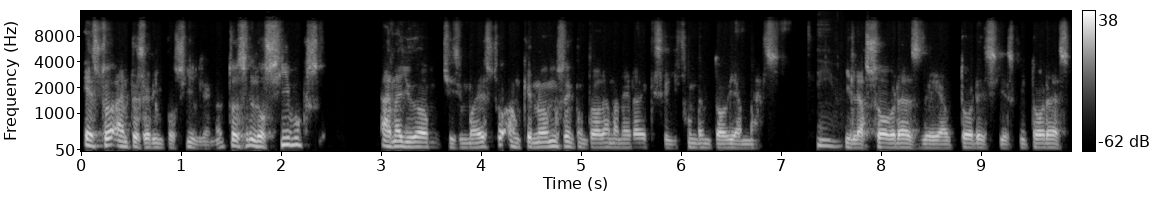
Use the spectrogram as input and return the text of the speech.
Esto antes era imposible. ¿no? Entonces, los ebooks han ayudado muchísimo a esto, aunque no hemos encontrado la manera de que se difundan todavía más. Y las obras de autores y escritoras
